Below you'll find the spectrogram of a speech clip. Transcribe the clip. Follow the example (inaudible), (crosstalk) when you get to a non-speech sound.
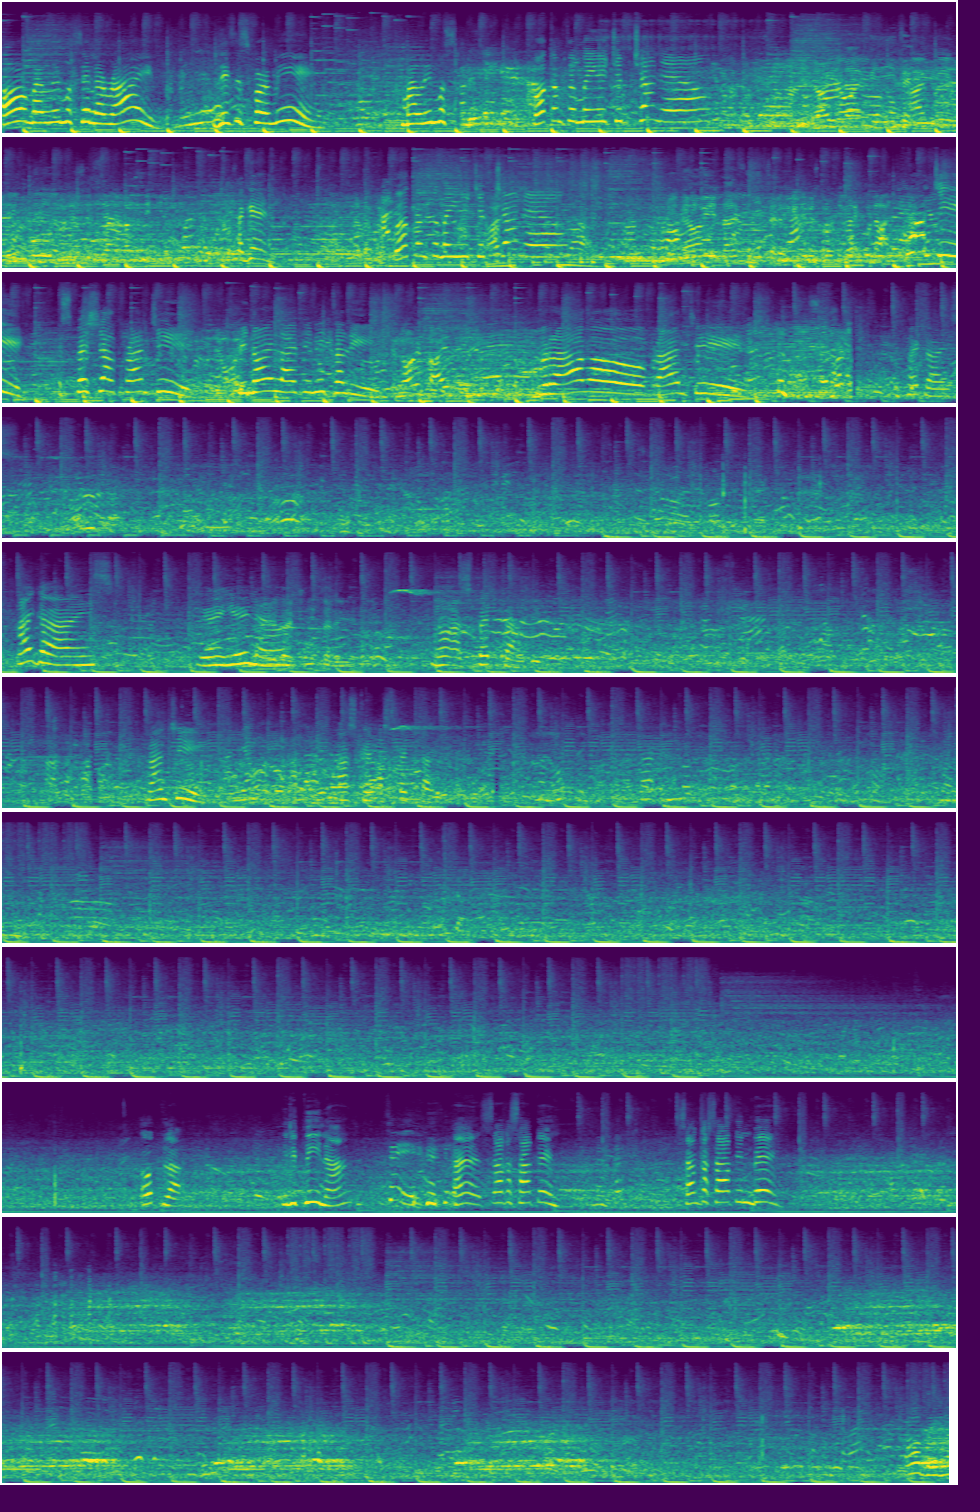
Oh, my limousine arrived. This is for me. My limousine. Welcome to my YouTube channel. Again. Welcome to my YouTube channel. Franchi! Special Franchi! Pinoy Life in Italy! Bravo! Franchi! (laughs) Hi guys. Hi guys! We are here now. No, aspetta. Franci, Aspetta, Opla. Pilipina? Sì. (laughs) Eh, saan ka sa atin? Saan ka sa atin, be? Oh, they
